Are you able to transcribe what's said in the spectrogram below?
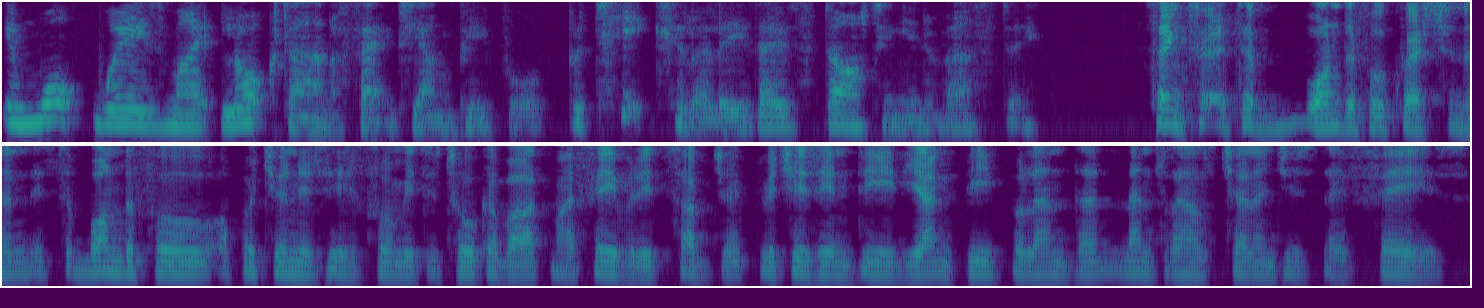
in what ways might lockdown affect young people, particularly those starting university? Thanks. It's a wonderful question, and it's a wonderful opportunity for me to talk about my favorite subject, which is indeed young people and the mental health challenges they face.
